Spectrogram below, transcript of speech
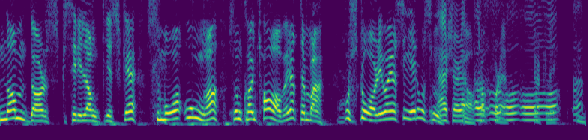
namdalsk-srilankiske små unger som kan ta over etter meg. Forstår de hva jeg sier, Osen? Jeg ser det. Ja, takk for det. Og, og, og, jeg-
